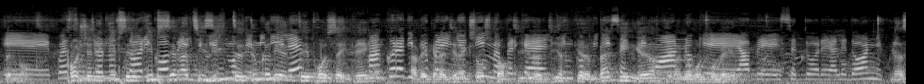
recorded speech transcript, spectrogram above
e questo è un giorno storico per il ciclismo femminile ma ancora di più per il mio team perché il team Cofidis è il primo anno che apre il settore alle donne quindi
